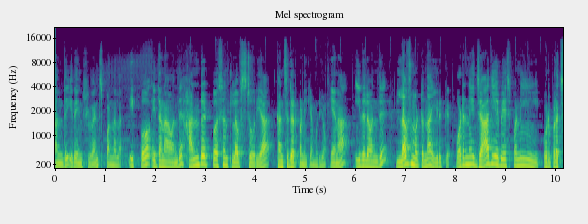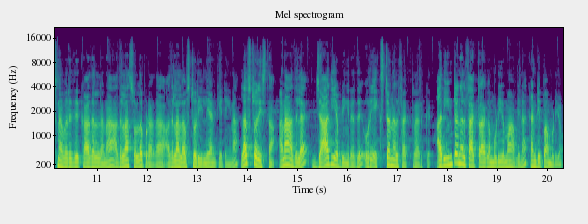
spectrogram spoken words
வந்து இதை இன்ஃப்ளூயன்ஸ் பண்ணலை. இப்போது இதை நான் வந்து ஹண்ட்ரட் பர்சன்ட் லவ் ஸ்டோரியாக கன்சிடர் பண்ணிக்க முடியும். ஏன்னா இதில் வந்து லவ் மட்டும்தான் இருக்குது உடனே ஜாதியை பேஸ் பண்ணி ஒரு பிரச்சனை வருது காதல்லனா அதெல்லாம் சொல்லக்கூடாதா? அதெல்லாம் லவ் ஸ்டோரி இல்லையான்னு கேட்டிங்கன்னா லவ் ஸ்டோரிஸ் தான். ஆனால் அதில் ஜாதி அப்படி அப்படிங்கிறது ஒரு எக்ஸ்டர்னல் ஃபேக்டராக இருக்குது அது இன்டர்னல் ஃபேக்டர் ஆக முடியுமா அப்படின்னா கண்டிப்பாக முடியும்.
